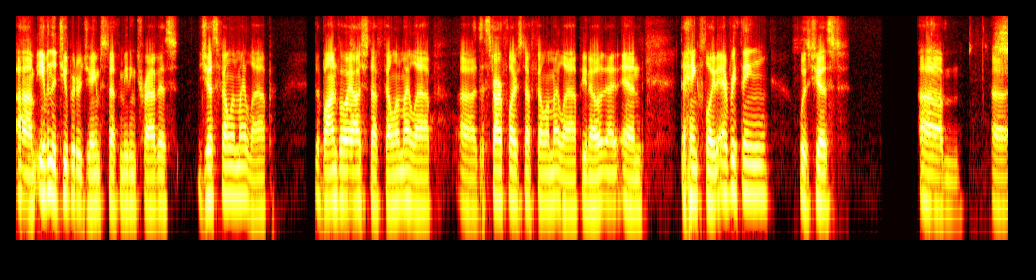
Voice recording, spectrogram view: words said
Um, even the Jupiter James stuff, meeting Travis, just fell in my lap. The Bon Voyage stuff fell in my lap. Uh, the Starflyer stuff fell in my lap. You know, and the Hank Floyd, everything was just um, uh,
